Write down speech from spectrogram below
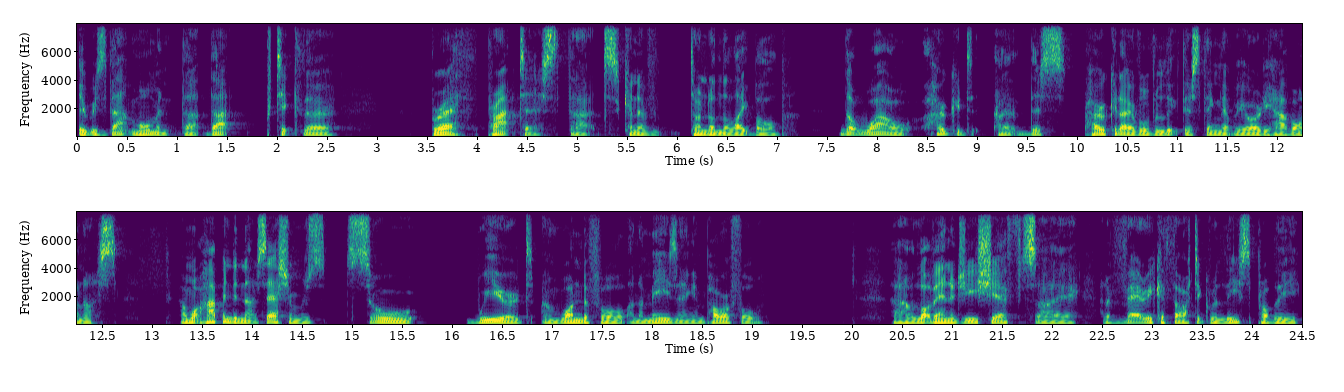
it was that moment that that particular breath practice that kind of turned on the light bulb. That wow, how could uh, this? How could I have overlooked this thing that we already have on us? And what happened in that session was so weird and wonderful and amazing and powerful. Uh, a lot of energy shifts. I had a very cathartic release, probably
